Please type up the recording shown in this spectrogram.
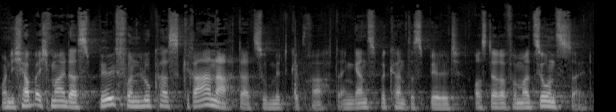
Und ich habe euch mal das Bild von Lukas Granach dazu mitgebracht, ein ganz bekanntes Bild aus der Reformationszeit.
